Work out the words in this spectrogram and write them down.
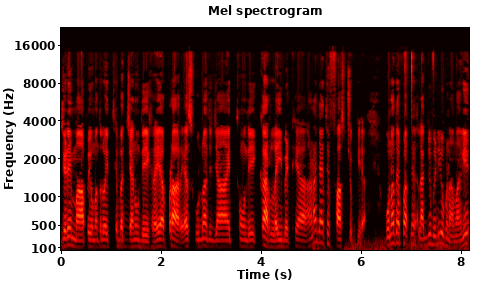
ਜਿਹੜੇ ਮਾਪਿਓ ਮਤਲਬ ਇੱਥੇ ਬੱਚਿਆਂ ਨੂੰ ਦੇਖ ਰਹੇ ਆ ਪੜ੍ਹਾ ਰਹੇ ਆ ਸਕੂਲਾਂ 'ਚ ਜਾਂ ਇੱਥੋਂ ਦੇ ਘਰ ਲਈ ਬੈਠੇ ਆ ਹਨਾ ਜਾਂ ਇੱਥੇ ਫਸ ਚੁੱਕੇ ਆ ਉਹਨਾਂ ਤੇ ਆਪਾਂ ਅਲੱਗ ਵੀਡੀਓ ਬਣਾਵਾਂਗੇ।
